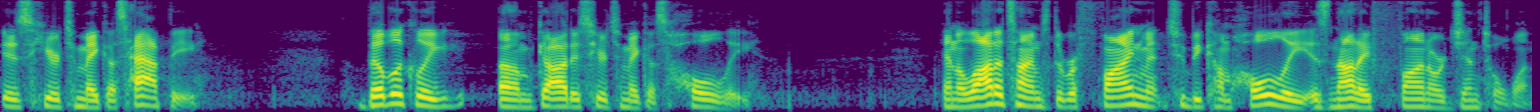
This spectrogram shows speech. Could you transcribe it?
is here to make us happy. Biblically, um, God is here to make us holy. And a lot of times, the refinement to become holy is not a fun or gentle one.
